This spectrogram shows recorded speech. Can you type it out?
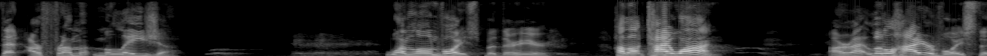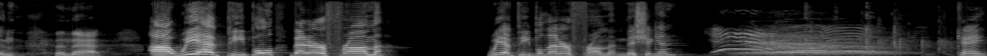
that are from Malaysia. One lone voice, but they're here. How about Taiwan? All right, a little higher voice than, than that. Uh, we have people that are from, we have people that are from Michigan. Yeah. Okay,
